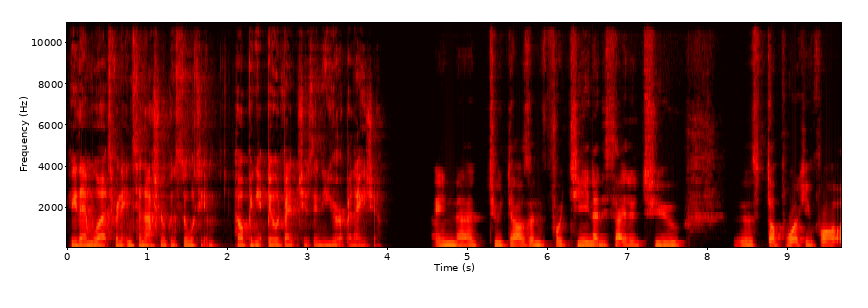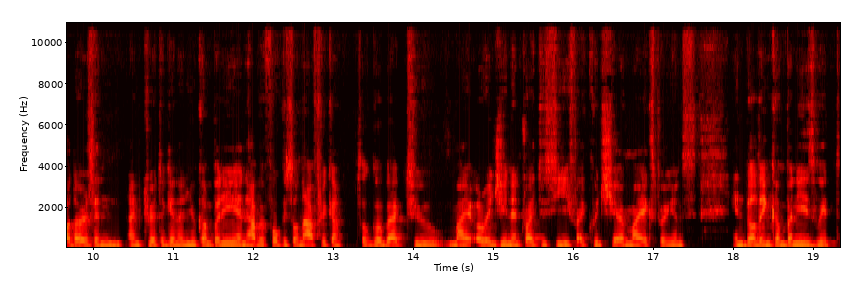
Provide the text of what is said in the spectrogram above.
He then worked for an international consortium, helping it build ventures in Europe and Asia. In uh, 2014, I decided to stop working for others and, and create again a new company and have a focus on Africa. So go back to my origin and try to see if I could share my experience in building companies with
